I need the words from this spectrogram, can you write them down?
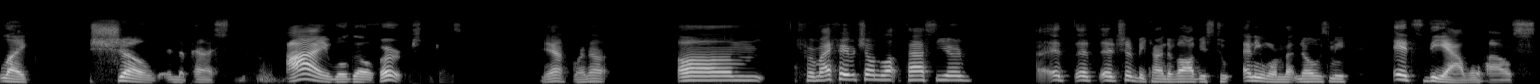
like, show in the past year? I will go first because, yeah, why not? Um, for my favorite show in the past year, it it it should be kind of obvious to anyone that knows me. It's The Owl House.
